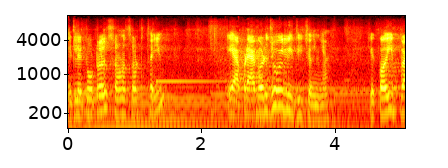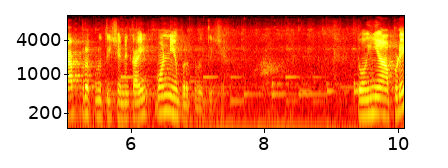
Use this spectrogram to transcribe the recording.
એટલે ટોટલ સડસઠ થયું. એ આપણે આગળ જોઈ લીધી છે અહીંયા કે કઈ પાપ પ્રકૃતિ છે ને કઈ પુણ્ય પ્રકૃતિ છે. તો અહીંયા આપણે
